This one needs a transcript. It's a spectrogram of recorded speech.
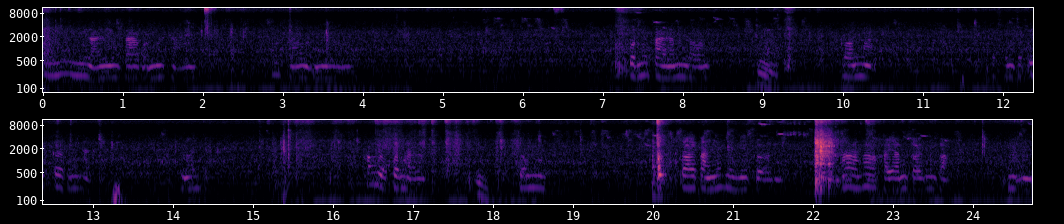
อันนี้มีหลายดวงตากว่าเมื่อเช้าเมื่อเช้าแบบนี้คนไม่ไปแล้วมันร้อน อืม ร้อนมากแต่ผมสติ๊กเกอร์เป็นหนักร้อนจัดข้องหลบคนหนักตรง ซอยกันนี่คือดีกว่าถ้าถ้าขยันซอยกันก่อนอืมอืม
